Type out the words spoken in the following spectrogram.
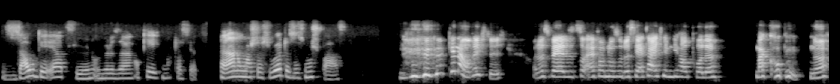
sau geehrt fühlen und würde sagen, okay, ich mache das jetzt. Keine Ahnung, was das wird, das ist nur Spaß. genau, richtig. Und das wäre jetzt so einfach nur so, dass ja klar, ich nehme die Hauptrolle. Mal gucken, ne?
